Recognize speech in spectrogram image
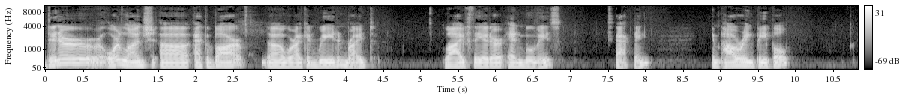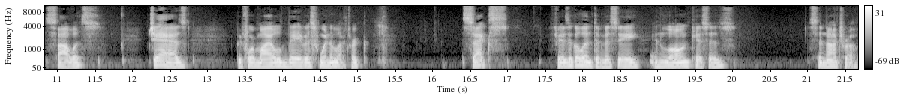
dinner or lunch uh, at the bar uh, where I can read and write, live theater and movies, acting, empowering people, solace, jazz before Miles Davis went electric, sex, physical intimacy, and long kisses, Sinatra,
